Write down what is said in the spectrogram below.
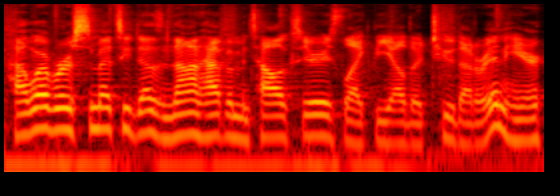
However, Seimitsu does not have a metallic series like the other two that are in here,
